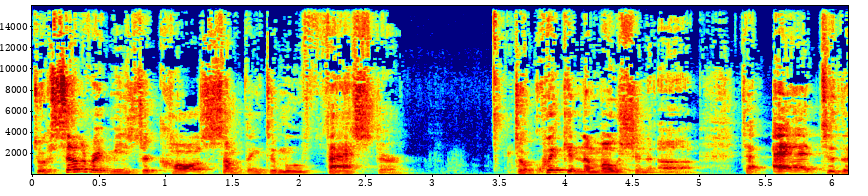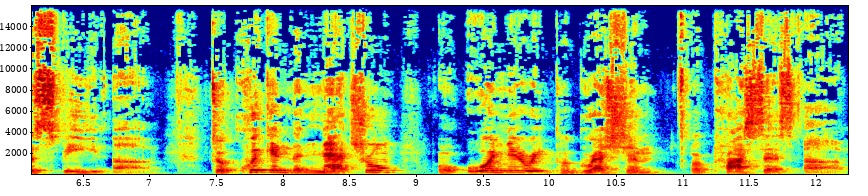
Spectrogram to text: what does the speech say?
To accelerate means to cause something to move faster to quicken the motion of, to add to the speed of, to quicken the natural or ordinary progression or process of,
